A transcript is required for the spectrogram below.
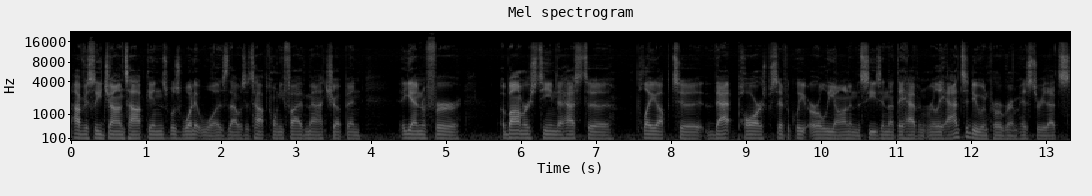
obviously Johns Hopkins was what it was. That was a top 25 matchup, and again for a Bombers team that has to play up to that par specifically early on in the season that they haven't really had to do in program history. That's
